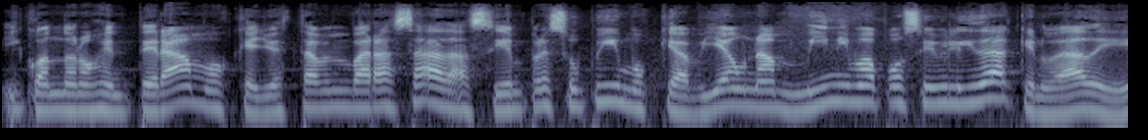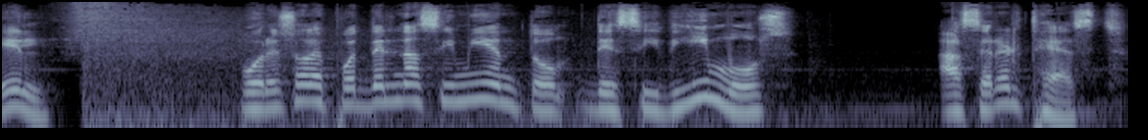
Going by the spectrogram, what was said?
y cuando nos enteramos que yo estaba embarazada, siempre supimos que había una mínima posibilidad que no era de él. Por eso después del nacimiento decidimos hacer el test.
